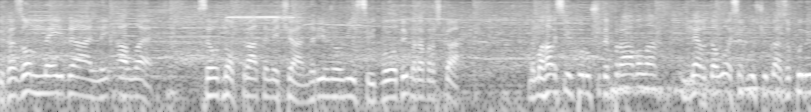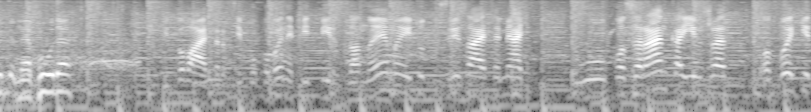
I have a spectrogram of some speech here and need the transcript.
Е, Газон не ідеальний, але все одно втрата м'яча на рівному місці від Володимира Брашка. Намагався він порушити правила, не вдалося Глущука зупинити, не буде. Відбиваються гравці Буковини, підбір за ними. І тут зрізається м'яч у Козиренка. І вже вихід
